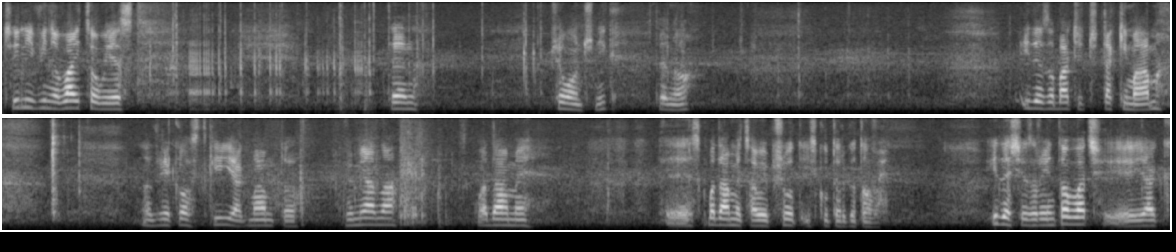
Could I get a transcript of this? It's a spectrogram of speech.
Czyli winowajcą jest ten przełącznik, ten o. Idę zobaczyć, czy taki mam na dwie kostki. Jak mam, to wymiana. Składamy, e, składamy cały przód i skuter gotowy. Idę się zorientować, e, jak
